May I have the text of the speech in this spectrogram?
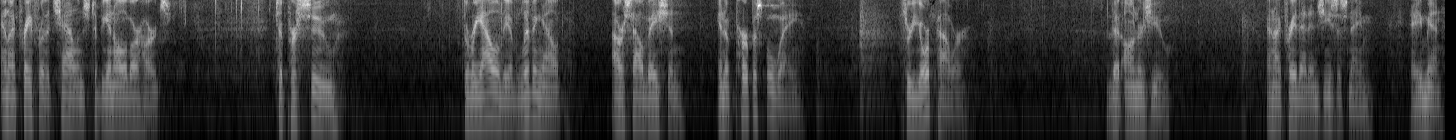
And I pray for the challenge to be in all of our hearts to pursue the reality of living out our salvation in a purposeful way through your power that honors you. And I pray that in Jesus' name, amen.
